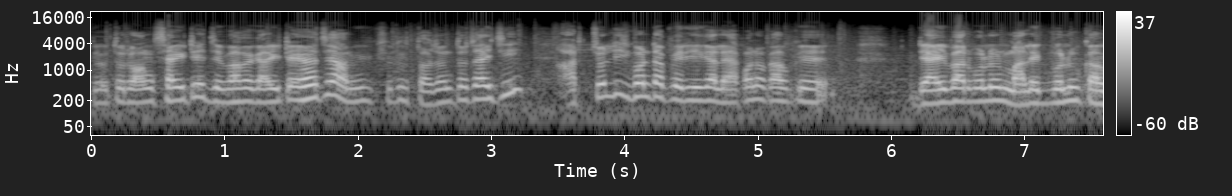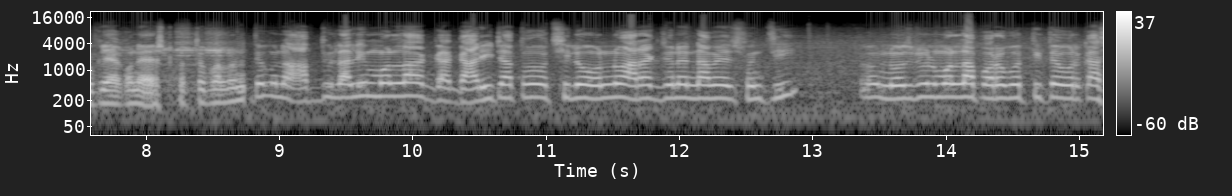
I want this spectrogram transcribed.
যেহেতু রং সাইডে যেভাবে গাড়িটা হয়েছে, আমি শুধু তদন্ত চাইছি। আটচল্লিশ ঘণ্টা পেরিয়ে গেলে এখনও কাউকে ড্রাইভার বলুন, মালিক বলুন কাউকে এখনও অ্যারেস্ট করতে পারল না। দেখুন, আব্দুল আলিম মোল্লা গাড়িটা তো ছিল অন্য আরেকজনের নামে শুনছি। এবং নজরুল মোল্লা পরবর্তীতে ওর কাছ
